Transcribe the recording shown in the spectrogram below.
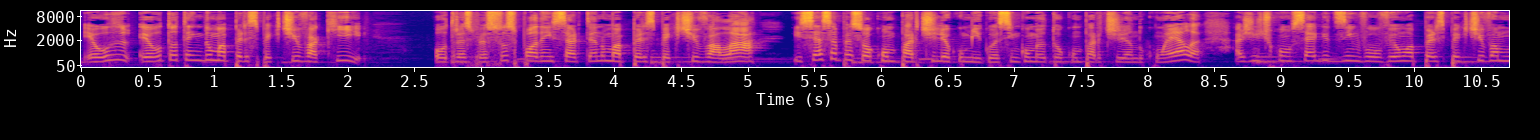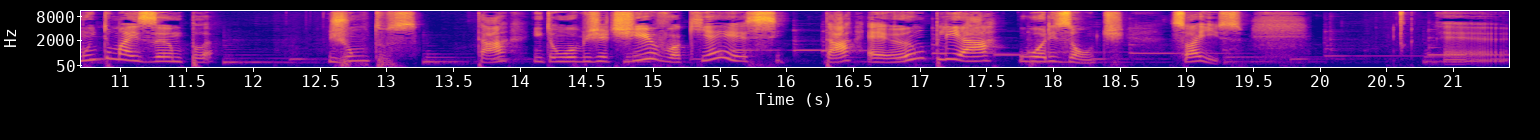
Eu, eu tô tendo uma perspectiva aqui Outras pessoas podem estar tendo uma perspectiva lá, e se essa pessoa compartilha comigo, assim como eu estou compartilhando com ela, a gente consegue desenvolver uma perspectiva muito mais ampla juntos, tá? Então o objetivo aqui é esse, tá? É ampliar o horizonte. Só isso. É,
